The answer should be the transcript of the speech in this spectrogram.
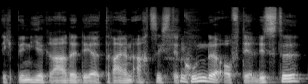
ich bin hier gerade der 83. Kunde auf der Liste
